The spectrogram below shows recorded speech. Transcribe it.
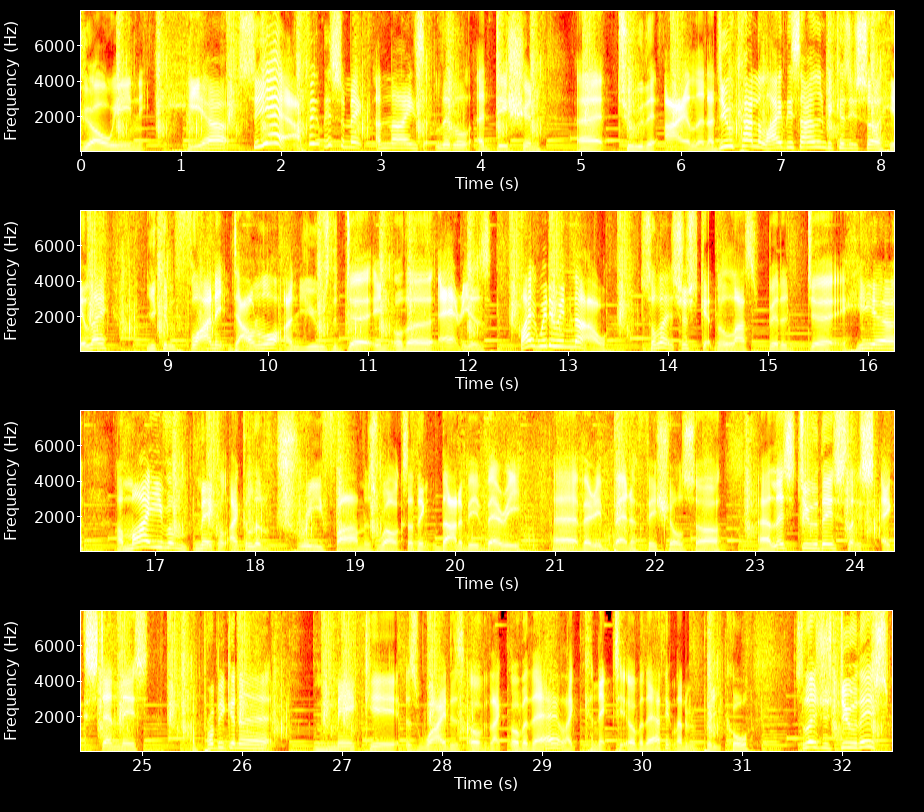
going here. So yeah, I think this will make a nice little addition uh, to the island. I do kind of like this island because it's so hilly. You can flatten it down a lot and use the dirt in other areas, like we're doing now. So let's just get the last bit of dirt here. I might even make like a little tree farm as well, because I think that'd be very, uh, very beneficial. So uh, let's do this. Let's extend this. I'm probably gonna make it as wide as over, like over there, like connect it over there. I think that'd be pretty cool. So let's just do this.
